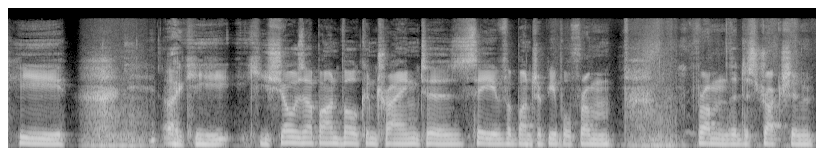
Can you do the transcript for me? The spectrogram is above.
he like he he shows up on Vulcan trying to save a bunch of people from from the destruction.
